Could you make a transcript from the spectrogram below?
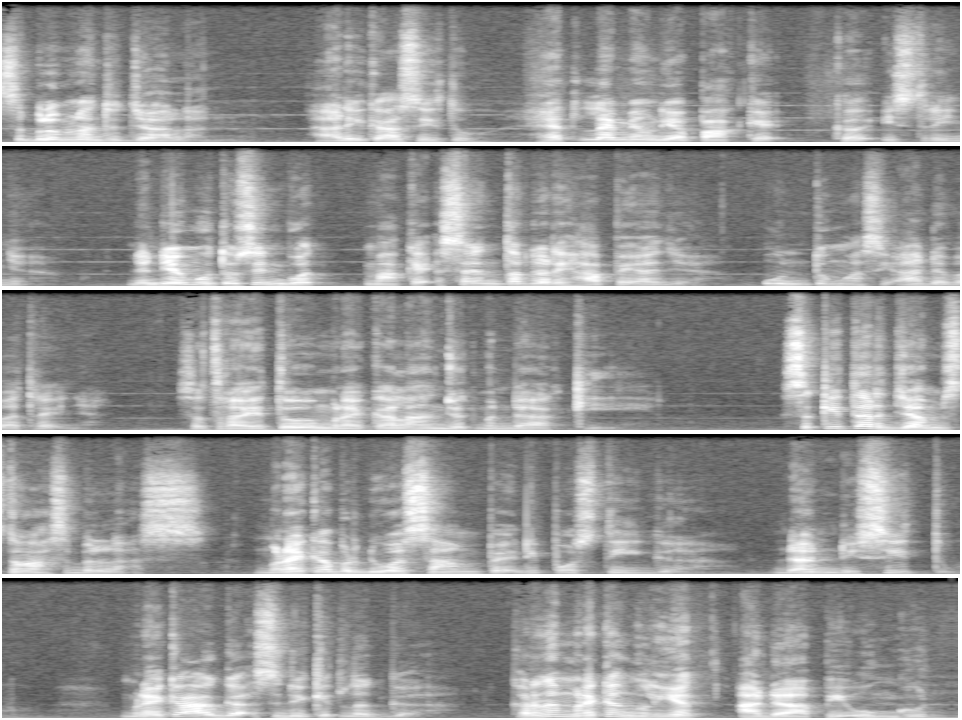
Sebelum lanjut jalan, Hari kasih tuh headlamp yang dia pakai ke istrinya. Dan dia mutusin buat make center dari HP aja. Untung masih ada baterainya. Setelah itu mereka lanjut mendaki. Sekitar jam setengah sebelas, mereka berdua sampai di pos 3. Dan di situ mereka agak sedikit lega. Karena mereka ngelihat ada api unggun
